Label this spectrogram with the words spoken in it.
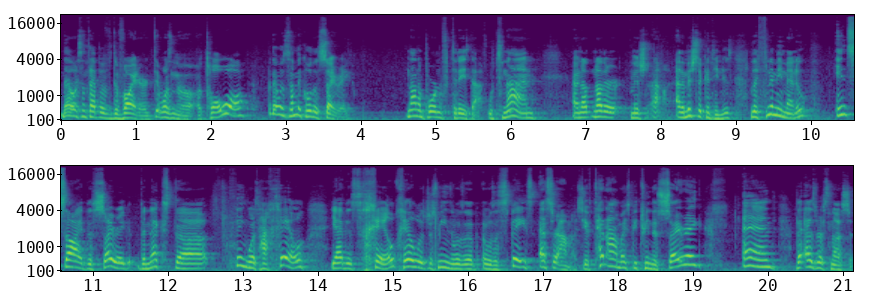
That was some type of divider. It wasn't a, a tall wall, but there was something called a soreg. Not important for today's daf. Utnan, another Mishnah, and the Mishnah continues, Lefnimi menu, inside the soreg, the next uh, thing was hachel. You had this chel. Chel was just means it was a it was a space. Eser amos. You have ten amos between the soreg and the Ezras Nashim.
